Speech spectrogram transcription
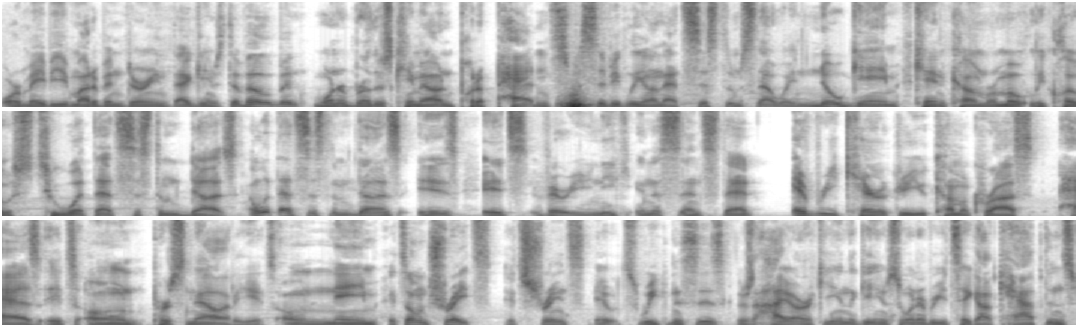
or maybe it might have been during that game's development, Warner Brothers came out and put a patent specifically on that system so that way no game can come remotely close to what that system does. And what that system does is it's very unique in the sense that every character you come across has its own personality, its own name, its own traits, its strengths, its weaknesses. There's a hierarchy in the game, so whenever you take out captains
